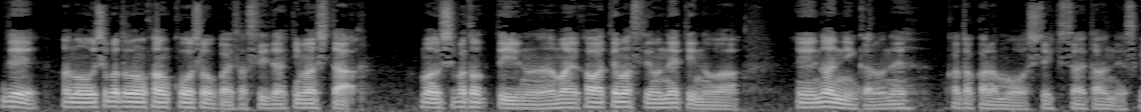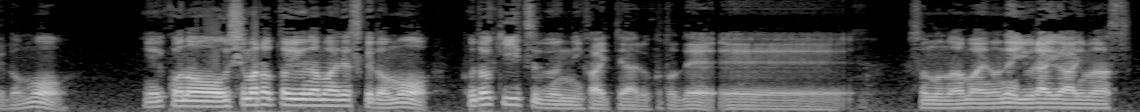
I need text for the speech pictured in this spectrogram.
で、あの、牛鳩の観光紹介させていただきました。まあ、牛鳩っていうのは名前変わってますよねっていうのは、えー何人かのね、方からも指摘されたんですけども、えーこの牛窓という名前ですけども、不動記一文に書いてあることで、えーその名前のね、由来があります。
